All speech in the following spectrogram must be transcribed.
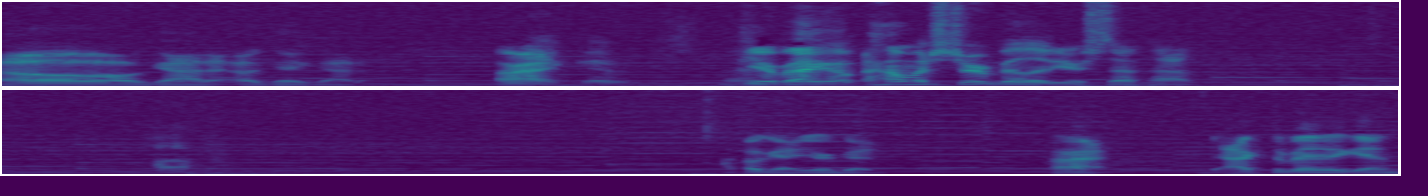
Oh, got it. Okay, got it. All right. Like, uh, Gear back up. How much durability your stuff have? half. Okay, you're good. All right. Activate it again.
